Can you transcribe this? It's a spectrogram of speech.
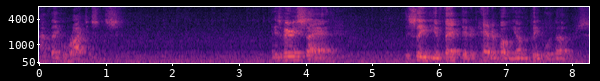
I think, righteousness. And it's very sad to see the effect that it had upon young people and others.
